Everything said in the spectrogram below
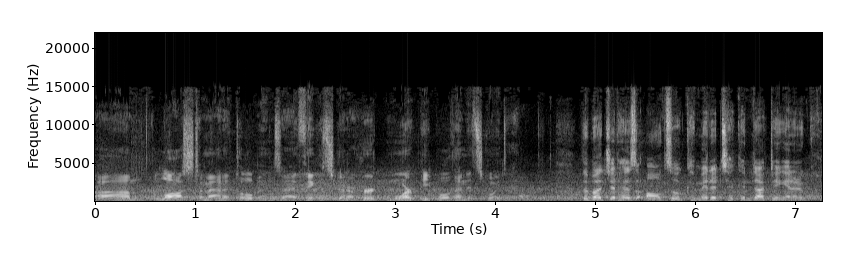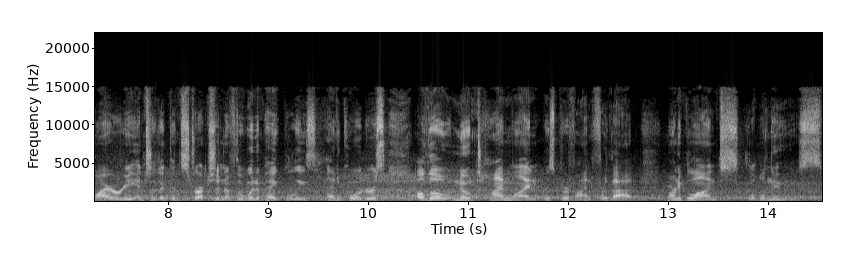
um, loss to Manitobans, and I think it's going to hurt more people than it's going to help. The budget has also committed to conducting an inquiry into the construction of the Winnipeg Police headquarters, although no timeline was provided for that. Marney Blunt, Global News.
